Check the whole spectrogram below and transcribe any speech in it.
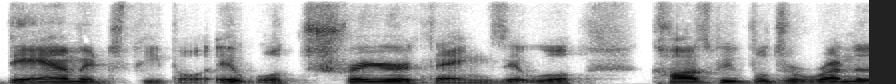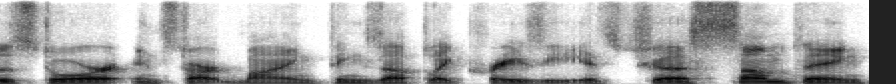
damage people. It will trigger things. It will cause people to run to the store and start buying things up like crazy. It's just something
